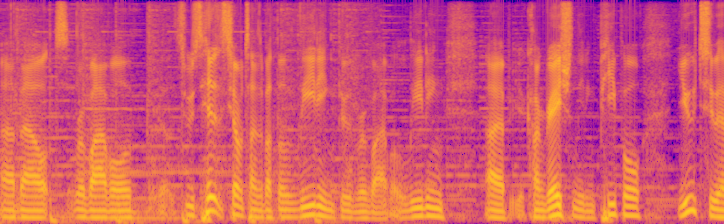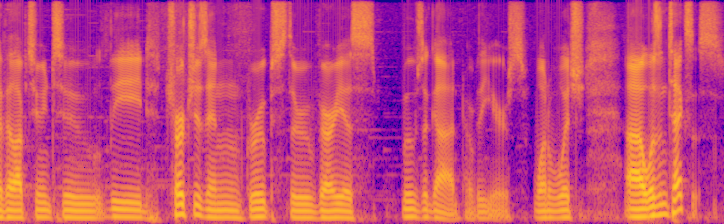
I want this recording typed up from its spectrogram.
about revival. So we've hit it several times about the leading through the revival, leading uh, congregation, leading people. You two have had the opportunity to lead churches and groups through various moves of God over the years. One of which uh, was in Texas.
